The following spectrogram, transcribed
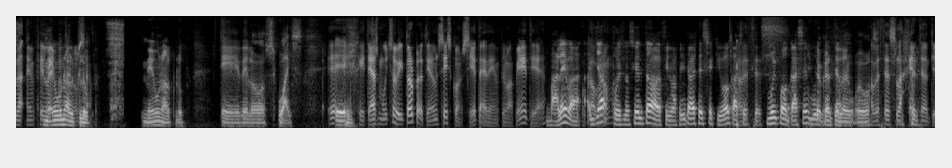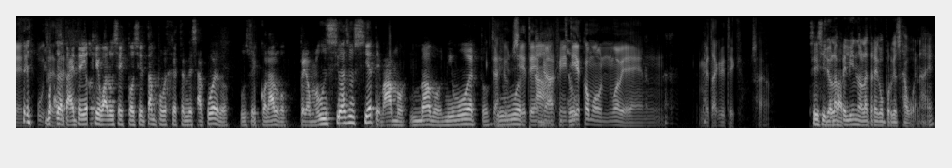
La- en fin, Me la uno al club. Me uno al club eh, de los guays. Eh, Eh. hateas mucho, Víctor, pero tiene un 6,7 en Film Affinity, ¿eh? Vale, va. Poca Ya, broma. pues lo siento, al final a veces se equivoca. A ¿eh? veces. Muy pocas, ¿eh? Muy pocas. los huevos. A veces la gente no tiene ni puta Bueno, también te digo que igual un 6,7 tampoco es que esté en desacuerdo. Un 6 con algo. Pero un, si más de un 7, vamos, vamos, ni muerto. O sea, ni que un muerto. 7 en Film Ah, Affinity yo- es como un 9 en Metacritic. O sea, Sí, sí, Yo la peli no la traigo porque sea buena, ¿eh?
